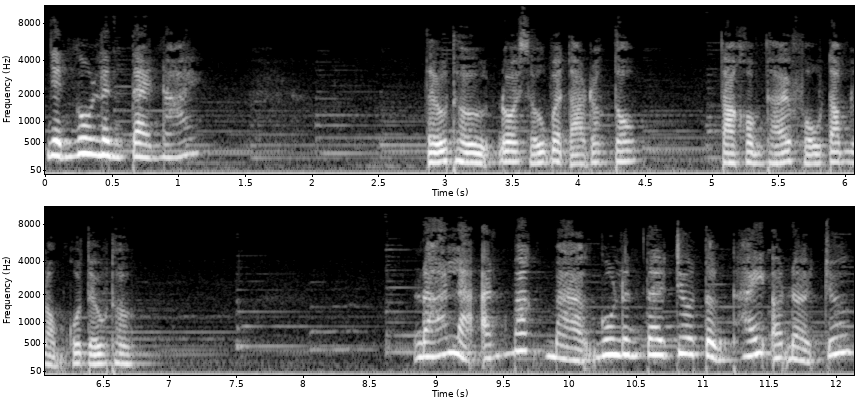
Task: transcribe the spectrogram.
nhìn ngô linh tề nói tiểu thư đối xử với ta rất tốt. Ta không thể phụ tâm lòng của tiểu thư. Đó là ánh mắt mà ngô linh tê chưa từng thấy ở đời trước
